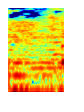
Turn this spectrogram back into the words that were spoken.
Yeah.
